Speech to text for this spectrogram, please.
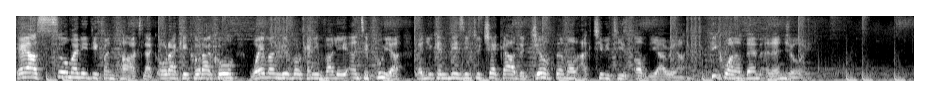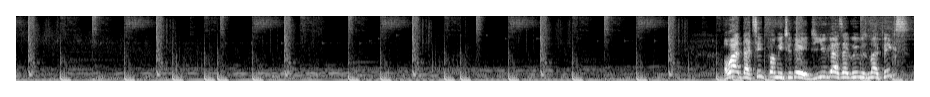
There are so many different parks like Orakei Korako, Waimangu Volcanic Valley and Te Puia that you can visit to check out the geothermal activities of the area. Pick one of them and enjoy. Alright, that's it for me today. Do you guys agree with my picks?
